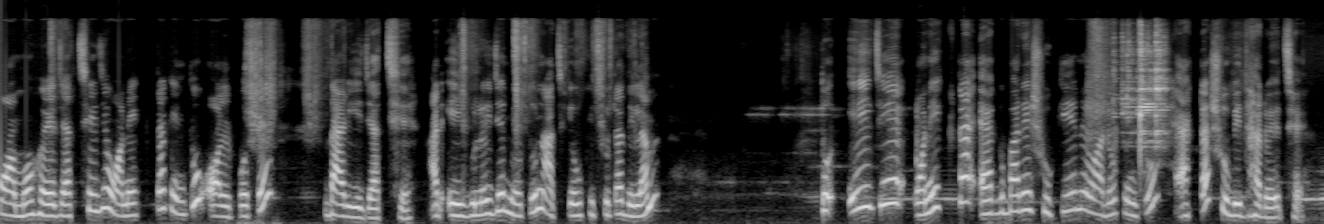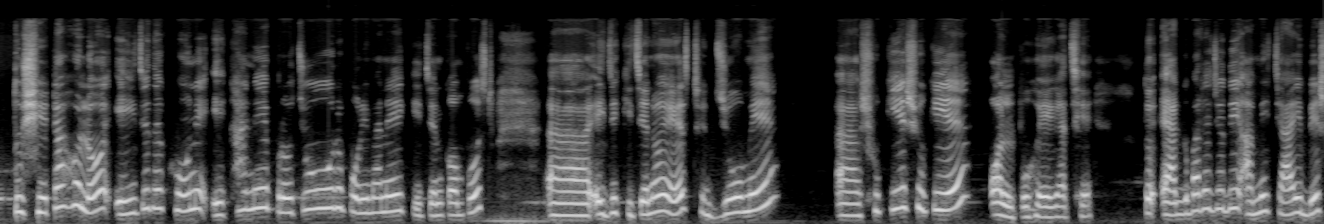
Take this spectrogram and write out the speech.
কমও হয়ে যাচ্ছে, এই যে অনেকটা কিন্তু অল্পতে দাঁড়িয়ে যাচ্ছে। আর এইগুলোই যে নতুন, আজকেও কিছুটা দিলাম। তো এই যে অনেকটা একবারে শুকিয়ে নেওয়ারও কিন্তু একটা সুবিধা রয়েছে। তো সেটা হলো এই যে দেখুন, এখানে প্রচুর পরিমাণে কিচেন কম্পোস্ট এই যে কিচেন ওয়েস্ট জমে শুকিয়ে শুকিয়ে অল্প হয়ে গেছে। তো একবারে যদি আমি চাই বেশ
